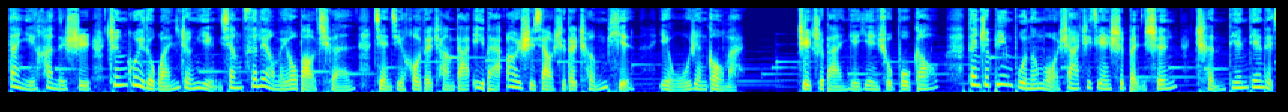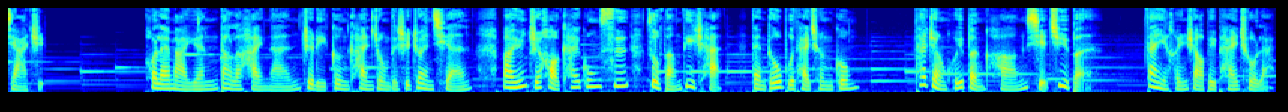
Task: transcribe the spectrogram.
但遗憾的是，珍贵的完整影像资料没有保全，剪辑后的长达一百二十小时的成品也无人购买，纸质版也印数不高。但这并不能抹杀这件事本身沉甸甸的价值。后来马云到了海南，这里更看重的是赚钱，马云只好开公司做房地产，但都不太成功。他转回本行写剧本，但也很少被拍出来。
